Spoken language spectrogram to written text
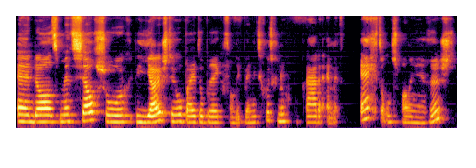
En dat met zelfzorg de juiste hulp bij het doorbreken van ik ben niet goed genoeg blokkade en met echte ontspanning en rust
